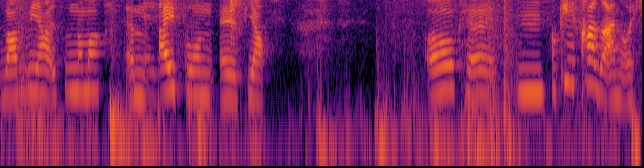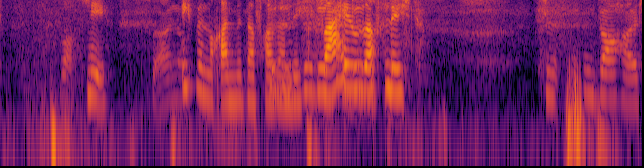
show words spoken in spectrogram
warte, wie heißt es nochmal? Ähm, iPhone 11, ja. Okay. Hm, Okay, Frage an euch. was Nee, ich bin noch dran mit einer Frage an dich. Wahrheit oder. Pflicht? Wahrheit.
